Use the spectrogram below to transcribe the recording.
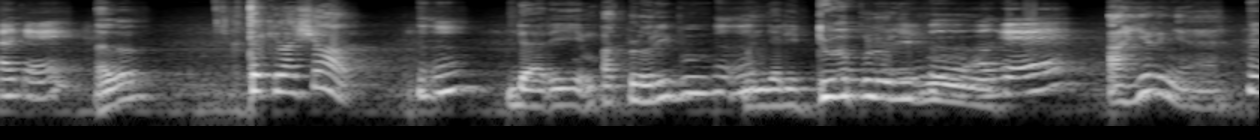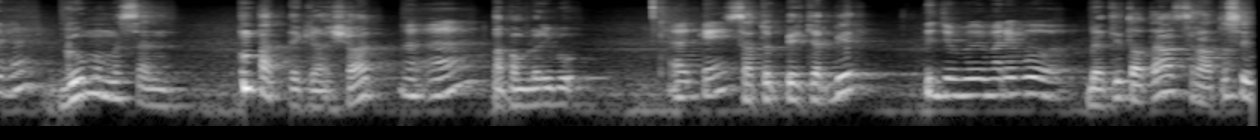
Oke. Lalu tequila shot Mm-mm. dari 40 ribu menjadi 20 ribu. Oke. Akhirnya gue memesan 4 tequila shot Heeh. 80 ribu. Oke. Satu pitcher bir 75 ribu. berarti total 155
